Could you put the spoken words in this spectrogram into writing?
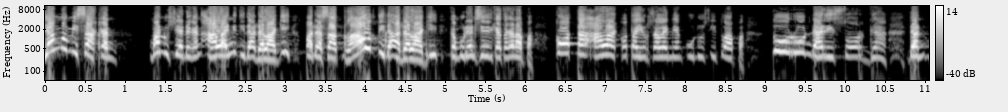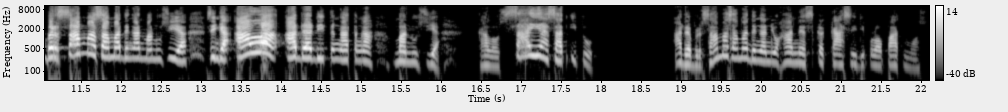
yang memisahkan manusia dengan Allah ini tidak ada lagi. Pada saat laut tidak ada lagi, kemudian sini dikatakan apa? Kota Allah, kota Yerusalem yang kudus itu apa? Turun dari sorga dan bersama-sama dengan manusia. Sehingga Allah ada di tengah-tengah manusia. Kalau saya saat itu ada bersama-sama dengan Yohanes kekasih di Pulau Patmos.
